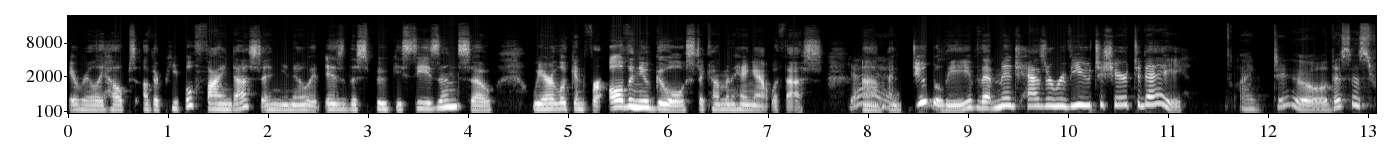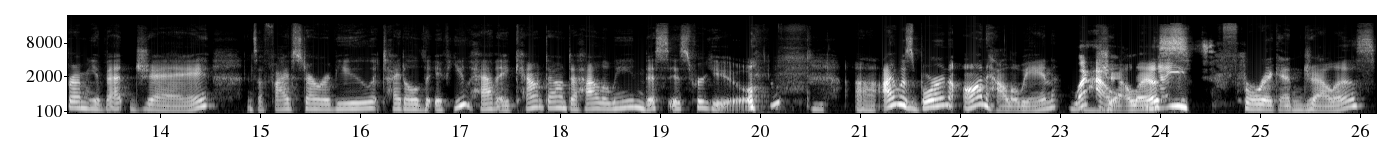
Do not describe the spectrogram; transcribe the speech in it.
It really helps other people find us and you know it is the spooky season so we are looking for all the new ghouls to come and hang out with us yeah. Um, I do believe that Midge has a review to share today. I do. This is from Yvette J. It's a five star review titled, If You Have a Countdown to Halloween, This Is For You. Uh, I was born on Halloween. Wow. Jealous. Nice. Friggin' jealous.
